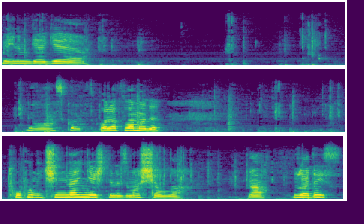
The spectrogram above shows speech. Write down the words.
Benim GG ya. No one scored. Gol atılamadı. Topun içinden geçtiniz maşallah. Ha, uzaydayız.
